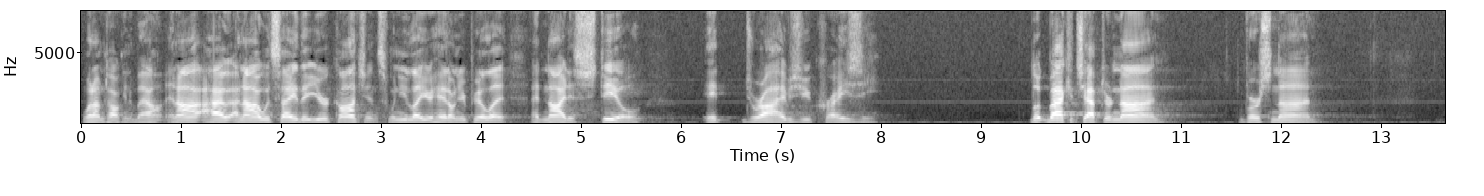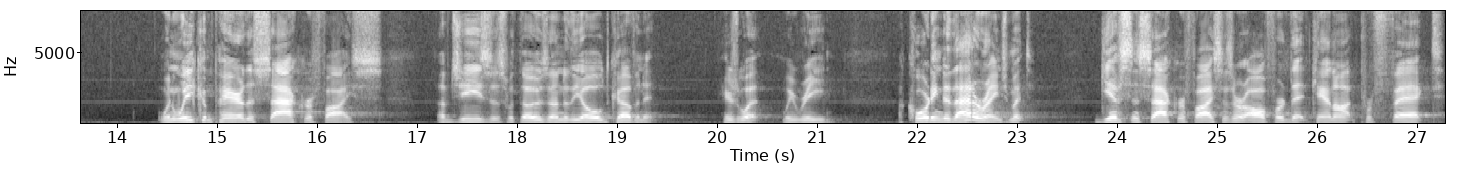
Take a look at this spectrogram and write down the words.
what I'm talking about. And I, I, and I would say that your conscience, when you lay your head on your pillow at, at night, is still, it drives you crazy. Look back at chapter 9, verse 9. When we compare the sacrifice of Jesus with those under the old covenant, here's what we read. According to that arrangement, gifts and sacrifices are offered that cannot perfect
